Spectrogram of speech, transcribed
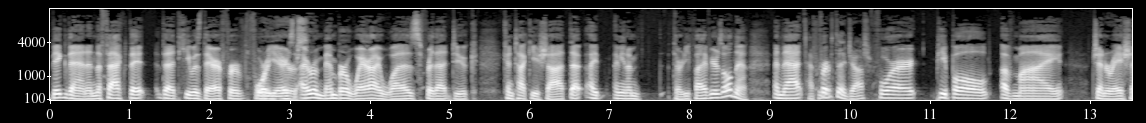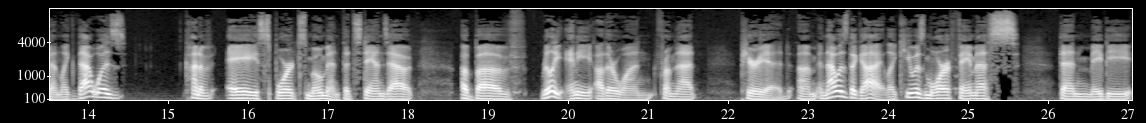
big then, and the fact that that he was there for four, Four years. years. I remember where I was for that Duke Kentucky shot. That I, I mean, I'm 35 years old now, and that Happy for, birthday, Josh. for people of my generation, like that was kind of a sports moment that stands out above really any other one from that period. Um, and that was the guy. Like he was more famous than maybe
